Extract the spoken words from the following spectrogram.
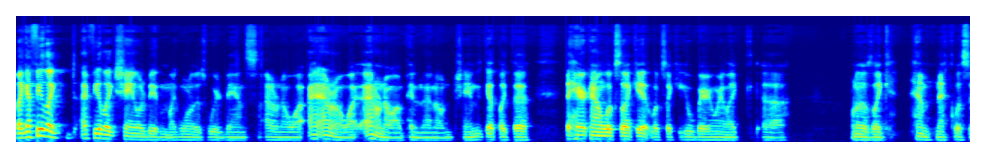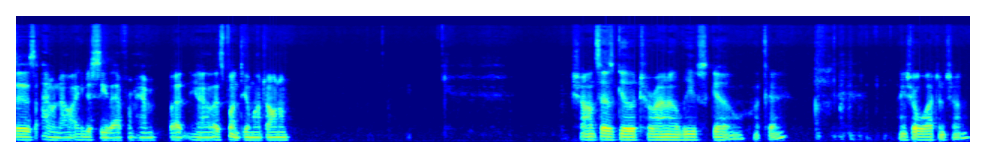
Like I feel like I feel like Shayne would be in like one of those weird bands. I don't know why. I, I don't know why. I don't know. Why I'm pinning that on Shayne. He's got like the the hair kind of looks like it. Looks like he could wear wearing like uh one of those like hemp necklaces. I don't know. I can just see that from him. But you know, that's putting too much on him. Sean says go Toronto Leafs go. Okay. Thanks for watching, Sean.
